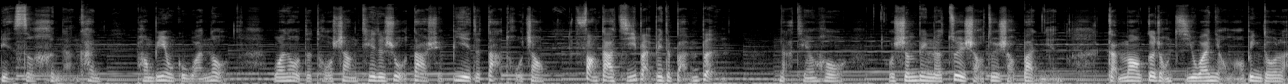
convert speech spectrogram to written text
脸色很难看，旁边有个玩偶。玩偶的头上贴的是我大学毕业的大头照，放大几百倍的版本。那天后，我生病了最少最少半年，感冒各种急歪鸟毛病都来。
